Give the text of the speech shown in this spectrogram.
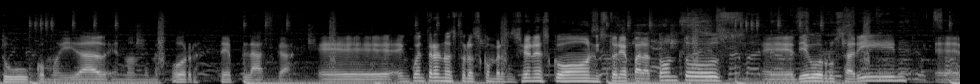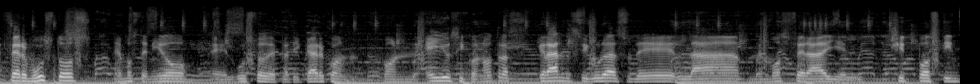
tu comodidad en donde mejor te plazca. Eh, encuentra nuestras conversaciones con Historia para Tontos, eh, Diego Rusarín, eh, Fer Bustos. Hemos tenido el gusto de platicar con, con ellos y con otras grandes figuras de la memósfera y el shitposting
